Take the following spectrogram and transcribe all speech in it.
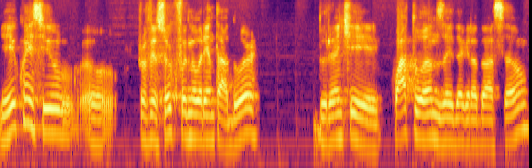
E aí eu conheci o, o, professor que foi meu orientador durante quatro anos aí da graduação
